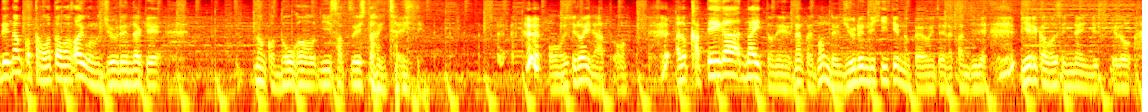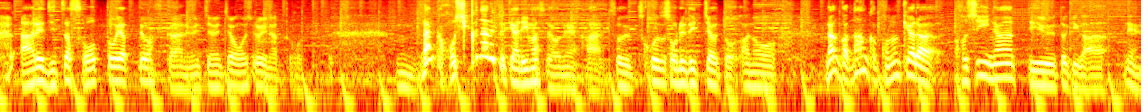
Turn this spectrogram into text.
でなんかたまたま最後の10連だけなんか動画に撮影したみたいで。面白いなと。あの過程がないとねなんかなんで10連で弾いてんのかよみたいな感じで見えるかもしれないんですけどあれ実は相当やってますからねめちゃめちゃ面白いなと思って。うん、なんか欲しくなる時ありますよね、はい、そそこそれで言っちゃうと。あのなんかなんかこのキャラ欲しいなっていう時がね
